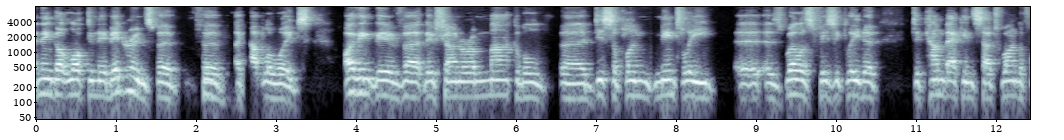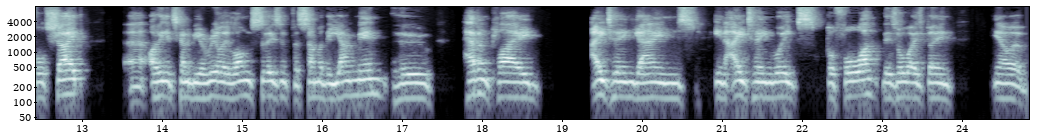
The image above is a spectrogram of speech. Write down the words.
and then got locked in their bedrooms for for mm. a couple of weeks. I think they've uh, they've shown a remarkable uh, discipline mentally as well as physically to to come back in such wonderful shape. Uh, I think it's going to be a really long season for some of the young men who haven't played 18 games in 18 weeks before. There's always been, you know,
